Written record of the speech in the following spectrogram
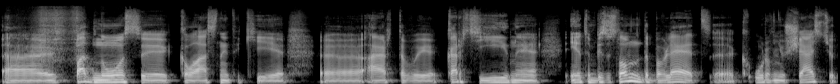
э, подносы классные такие, э, артовые, картины. И это, безусловно, добавляет э, к уровню счастья,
